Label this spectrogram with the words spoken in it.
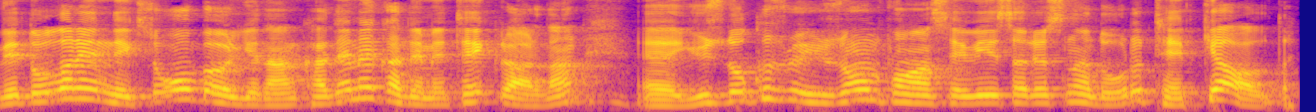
Ve dolar endeksi o bölgeden kademe kademe tekrardan 109 ve 110 puan seviyesi arasına doğru tepki aldı.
